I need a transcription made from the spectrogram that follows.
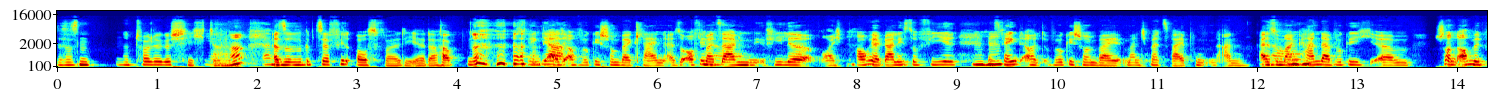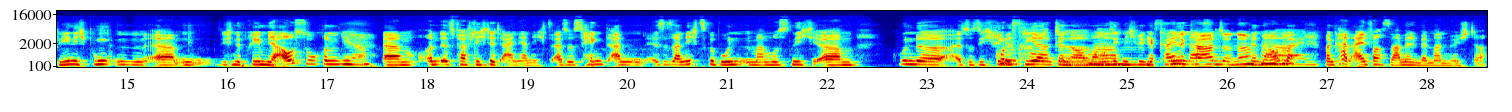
Das ist ein, eine tolle Geschichte, ja, ne? Ähm, also gibt es ja viel Auswahl, die ihr da habt, ne? Es fängt ja. halt auch wirklich schon bei kleinen. Also oftmals genau. sagen viele, oh, ich brauche ja gar nicht so viel. Mhm. Es fängt halt wirklich schon bei manchmal zwei Punkten an. Also genau. man kann da wirklich ähm, schon auch mit wenig Punkten ähm, sich eine Prämie aussuchen. Ja. Ähm, und es verpflichtet einen ja nichts. Also es hängt an, es ist an nichts gebunden. Man muss nicht ähm, Kunde, also sich registrieren, genau, man muss sich nicht registrieren. Ja, keine Karte, ne? Genau, man, man, kann einfach sammeln, wenn man möchte.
